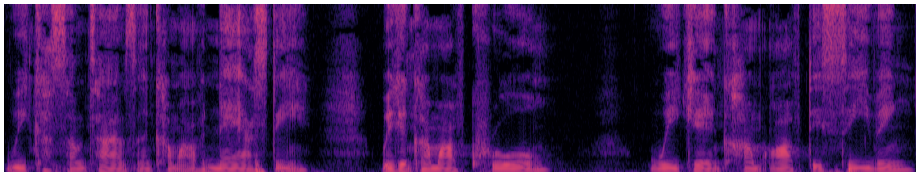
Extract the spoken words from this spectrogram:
we sometimes can come off nasty, we can come off cruel, we can come off deceiving,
